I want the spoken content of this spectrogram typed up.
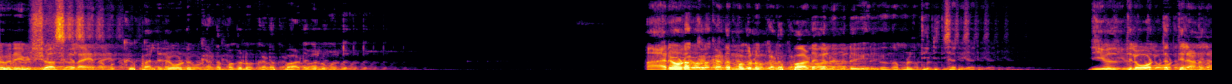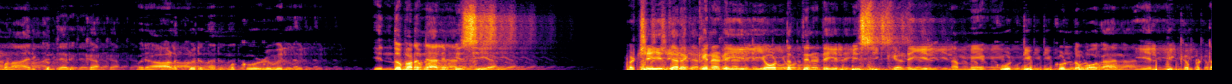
പ്രിയപ്പെട്ടവരെ വിശ്വാസികളായ നമുക്ക് പലരോടും കടമകളും കടപ്പാടുകളുമുണ്ട് ആരോടൊക്കെ കടമകളും കടപ്പാടുകളുണ്ട് എന്ന് നമ്മൾ തിരിച്ചറിയാം ജീവിതത്തിൽ ഓട്ടത്തിലാണ് നമ്മൾ ആർക്കും തിരക്കാൻ ഒരാൾക്കൊരു നന്മക്ക് ഒഴിവില്ല. എന്തു പറഞ്ഞാലും ബിസിയാണ് പക്ഷേ ഈ തിരക്കിനിടയിൽ ഈ ഓട്ടത്തിനിടയിൽ ബിസിക്കിടയിൽ നമ്മെ കൂട്ടിക്കൊണ്ടുപോകാൻ ഏൽപ്പിക്കപ്പെട്ട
